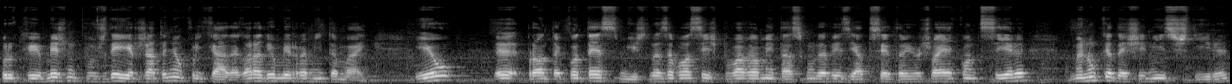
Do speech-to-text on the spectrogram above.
porque mesmo que vos dê erro já tenham clicado, agora deu-me erro a mim também. Eu, eh, pronto, acontece-me isto, mas a vocês provavelmente à segunda vez e à terceira também vos vai acontecer mas nunca deixem de insistir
